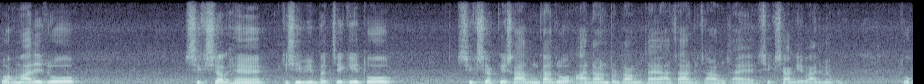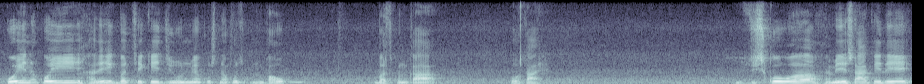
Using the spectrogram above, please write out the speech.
तो हमारे जो शिक्षक हैं किसी भी बच्चे के तो शिक्षक के साथ उनका जो आदान प्रदान होता है, आचार विचार होता है, शिक्षा के बारे में कुछ। तो कोई ना कोई हर एक बच्चे के जीवन में कुछ न कुछ अनुभव बचपन का होता है। जिसको वह हमेशा के लिए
